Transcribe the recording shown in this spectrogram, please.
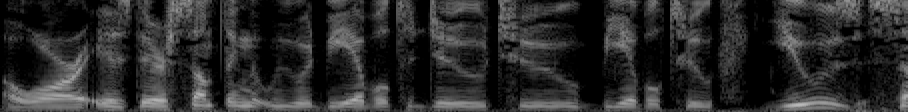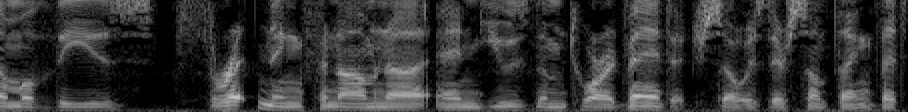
or is there something that we would be able to do to be able to use some of these threatening phenomena and use them to our advantage? So, is there something that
